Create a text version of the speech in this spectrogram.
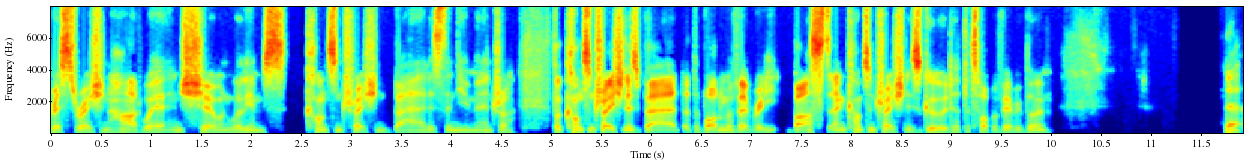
Restoration Hardware, and Sherwin Williams? Concentration bad is the new mantra. But concentration is bad at the bottom of every bust, and concentration is good at the top of every boom. Yeah.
